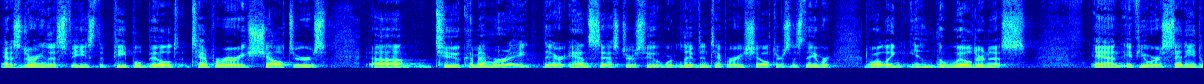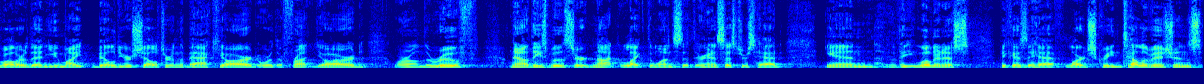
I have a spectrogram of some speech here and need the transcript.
And it's during this feast that people build temporary shelters um, to commemorate their ancestors who were, lived in temporary shelters as they were dwelling in the wilderness. And if you were a city dweller, then you might build your shelter in the backyard or the front yard or on the roof. Now, these booths are not like the ones that their ancestors had in the wilderness because they have large screen televisions,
